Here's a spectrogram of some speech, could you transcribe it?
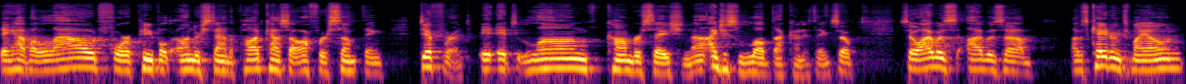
they have allowed for people to understand the podcast offers something different. It, it's long conversation. I just love that kind of thing. So, so I was, I was, um, I was catering to my own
